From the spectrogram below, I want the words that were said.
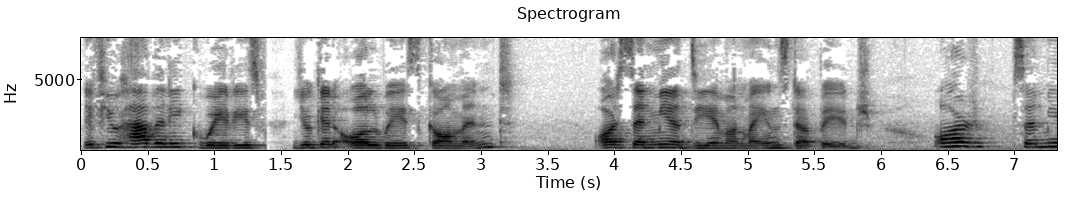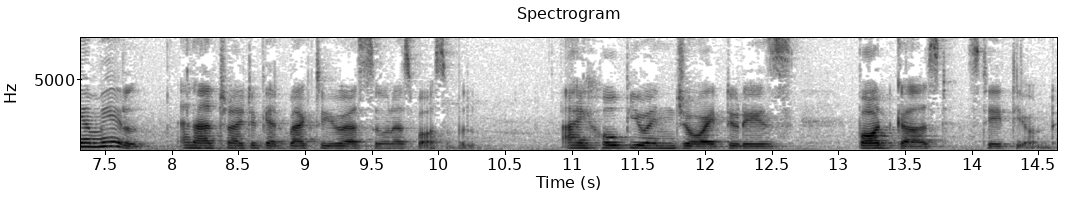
If you have any queries, you can always comment or send me a DM on my Insta page or send me a mail and I'll try to get back to you as soon as possible. I hope you enjoyed today's podcast. Stay tuned.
